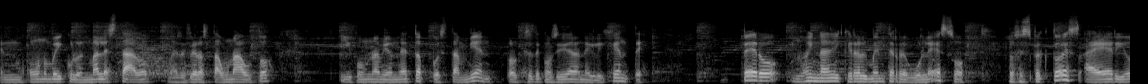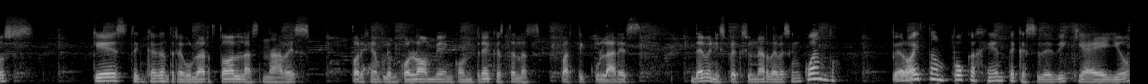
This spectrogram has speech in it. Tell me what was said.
en, un vehículo en mal estado, me refiero hasta un auto, y con una avioneta pues también, porque se te considera negligente. Pero no hay nadie que realmente regule eso. Los inspectores aéreos que se encargan de regular todas las naves, por ejemplo en Colombia encontré que hasta las particulares deben inspeccionar de vez en cuando. Pero hay tan poca gente que se dedique a ello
